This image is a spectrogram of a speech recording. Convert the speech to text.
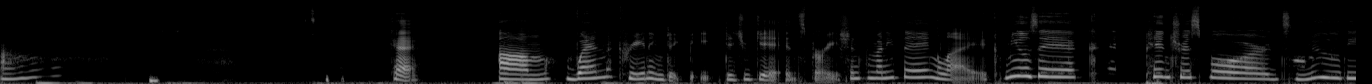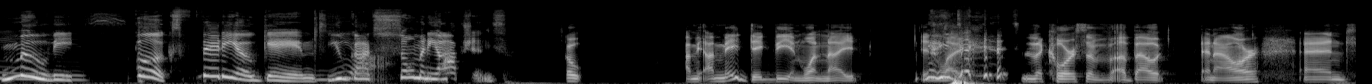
Uh, Okay. Um, when creating Digby, did you get inspiration from anything like music, Pinterest boards, movies? Movies. Books, video games. You Yeah. got so many options. So, I mean, I made Digby in one night in like the course of about an hour. And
